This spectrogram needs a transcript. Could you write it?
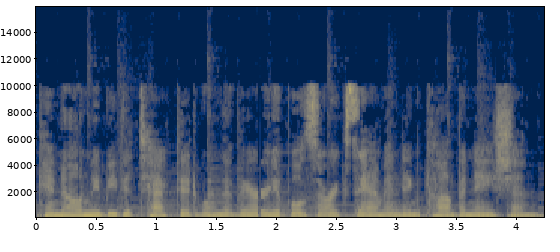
can only be detected when the variables are examined in combination.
